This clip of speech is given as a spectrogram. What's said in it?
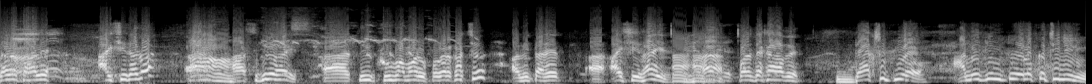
দাদা তাহলে আইছি দাদা। হ্যাঁ। আর সুপ্রিয় ভাই তুই খুব আমার উপকার করছ। আমি তাহলে আইছি ভাই। হ্যাঁ, হ্যাঁ। হ্যাঁ পরে দেখা হবে। দেখ সুপ্রিয় আমি কিন্তু এ লোককে চিনিনি।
